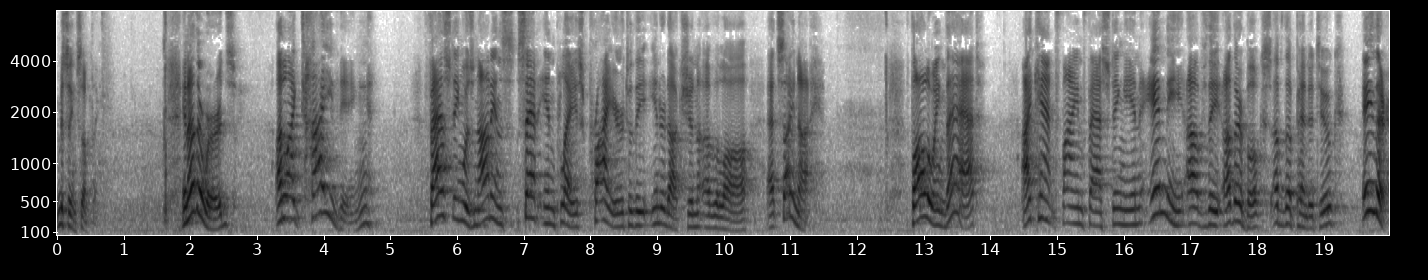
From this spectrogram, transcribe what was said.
missing something. In other words, unlike tithing, Fasting was not in, set in place prior to the introduction of the law at Sinai. Following that, I can't find fasting in any of the other books of the Pentateuch either.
